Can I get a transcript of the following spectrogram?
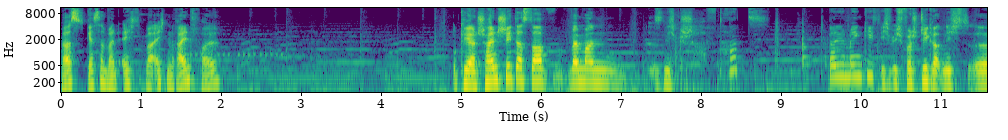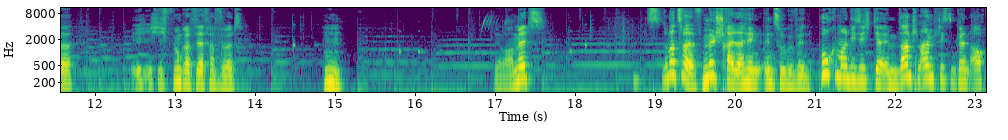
Was? Gestern war, ein echt, war echt ein Reinfall? Okay, anscheinend steht das da, wenn man es nicht geschafft hat. Bei den Mankeys. Ich, ich verstehe gerade nicht. Äh, ich, ich, bin gerade sehr verwirrt. Hm. Ja, mal mit. Nummer 12. Mitstreiter hin hinzugewinnen. Pokémon, die sich dir im Dungeon anschließen können, auch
